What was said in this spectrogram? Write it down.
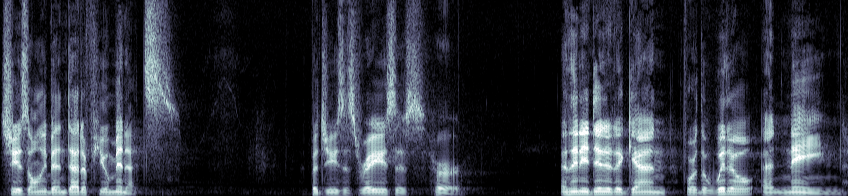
She has only been dead a few minutes, but Jesus raises her. And then he did it again for the widow at Nain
